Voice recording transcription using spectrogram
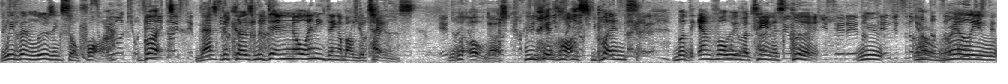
we've been losing so far, but that's because we didn't know anything about the Titans. Oh gosh, we may have lost, but but the info we've obtained is good. You, you're really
